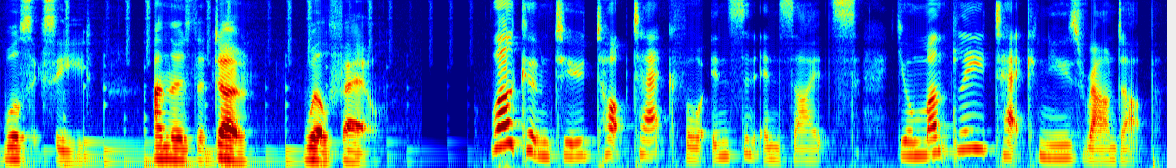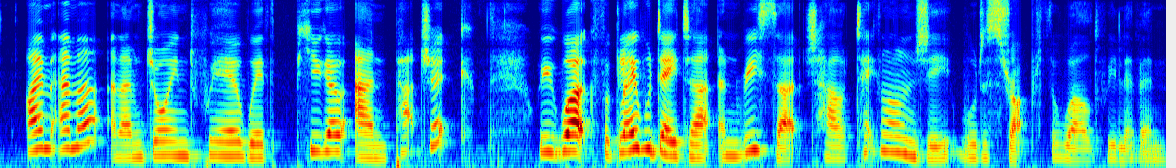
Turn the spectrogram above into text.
will succeed, and those that don't will fail. Welcome to Top Tech for Instant Insights, your monthly tech news roundup. I'm Emma, and I'm joined here with Hugo and Patrick. We work for Global Data and research how technology will disrupt the world we live in.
